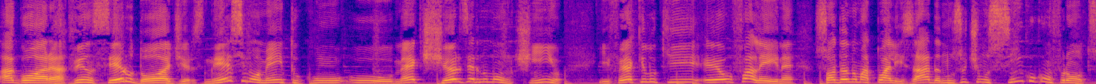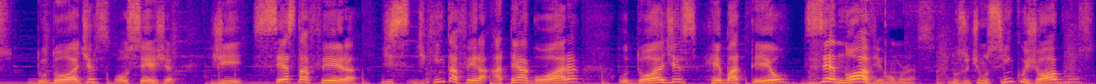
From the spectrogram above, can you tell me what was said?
Agora, vencer o Dodgers nesse momento com o Max Scherzer no montinho, e foi aquilo que eu falei, né? Só dando uma atualizada, nos últimos cinco confrontos do Dodgers, ou seja, de sexta-feira, de, de quinta-feira até agora, o Dodgers rebateu 19 home runs. Nos últimos cinco jogos,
